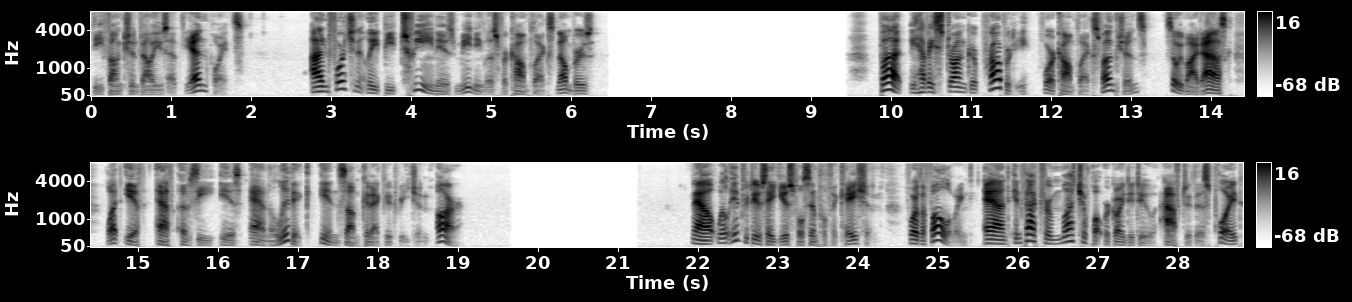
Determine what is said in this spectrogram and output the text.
the function values at the endpoints. Unfortunately, between is meaningless for complex numbers, but we have a stronger property for complex functions, so we might ask, what if f of z is analytic in some connected region R? Now, we'll introduce a useful simplification for the following, and in fact for much of what we're going to do after this point,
